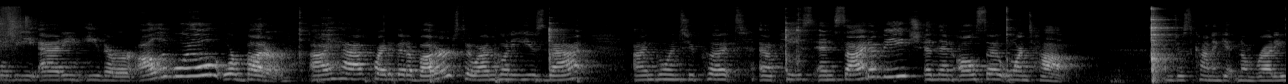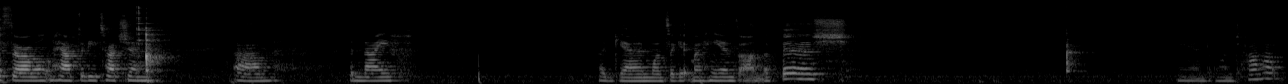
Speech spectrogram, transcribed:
will be adding either olive oil or butter. I have quite a bit of butter, so I'm going to use that. I'm going to put a piece inside of each and then also on top. I'm just kind of getting them ready so I won't have to be touching um, the knife Again, once I get my hands on the fish. And on top.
